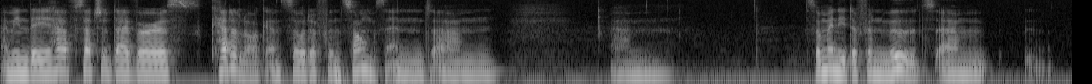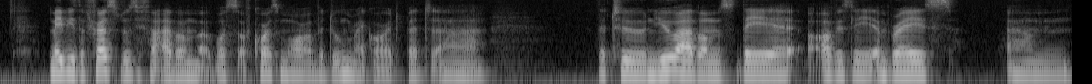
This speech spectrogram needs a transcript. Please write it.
I mean, they have such a diverse catalog and so different songs and um, um, so many different moods. Um, maybe the first Lucifer album was, of course, more of a doom record, but uh, the two new albums they obviously embrace um,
